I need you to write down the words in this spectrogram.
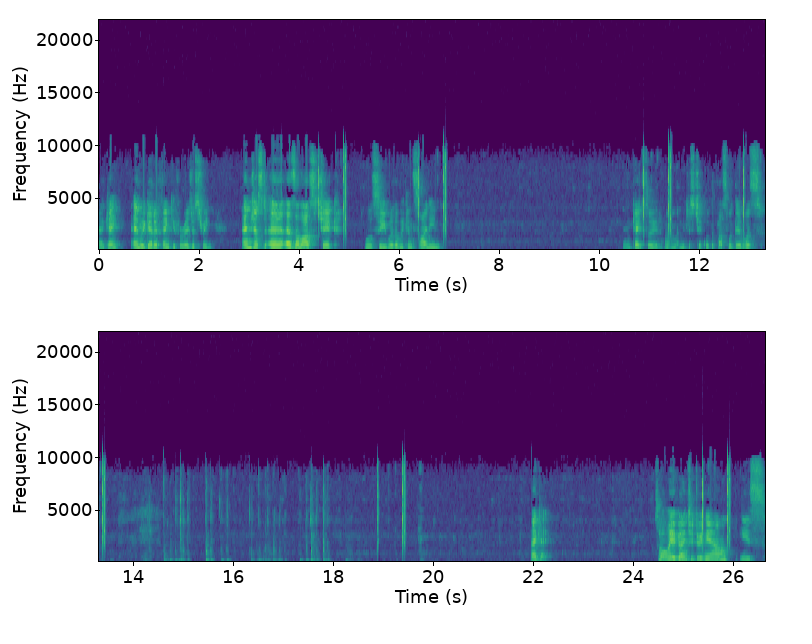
Okay, and we get a thank you for registering. And just uh, as a last check, we'll see whether we can sign in. Okay, so um, let me just check what the password there was. Okay. So what we are going to do now is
